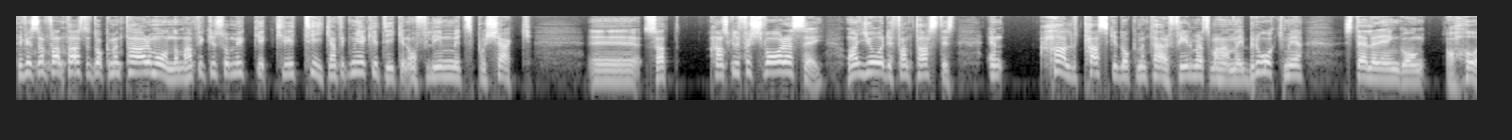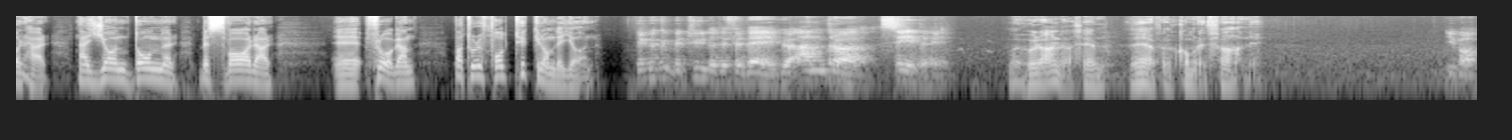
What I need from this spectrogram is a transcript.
det finns en fantastisk dokumentär om honom. Han fick ju så mycket kritik. Han fick mer kritik än off limits på Chuck. Eh, så att han skulle försvara sig och han gör det fantastiskt. En halvtaskig dokumentärfilmare som han hamnar i bråk med ställer en gång, ja hör här, när Jörn Donner besvarar eh, frågan vad tror du folk tycker om dig Jörn? Hur mycket betyder det för dig hur andra ser dig? Hur andra ser det är jag fullkomligt fan i. I vad?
